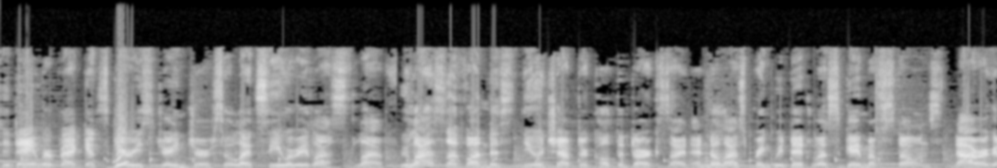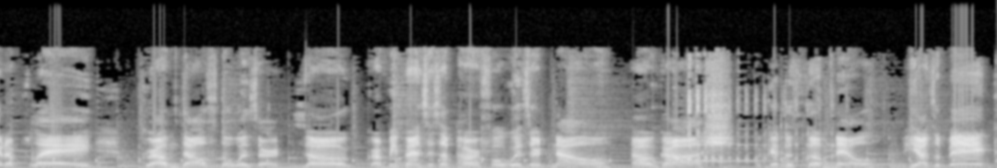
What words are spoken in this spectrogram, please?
Today we're back at Scary Stranger, so let's see where we last left. We last left on this new chapter called The Dark Side, and the last prank we did was Game of Stones. Now we're gonna play Grumpdalf the Wizard. So, Grumpy Pants is a powerful wizard now. Oh gosh. Look at the thumbnail. He has a big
